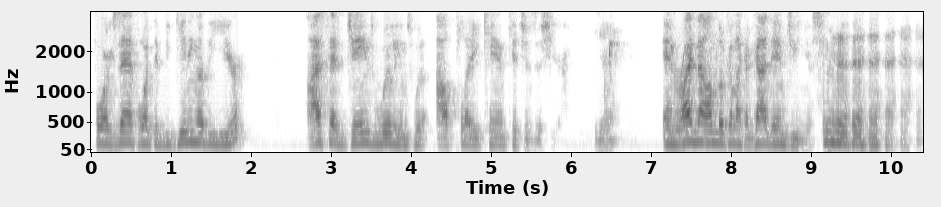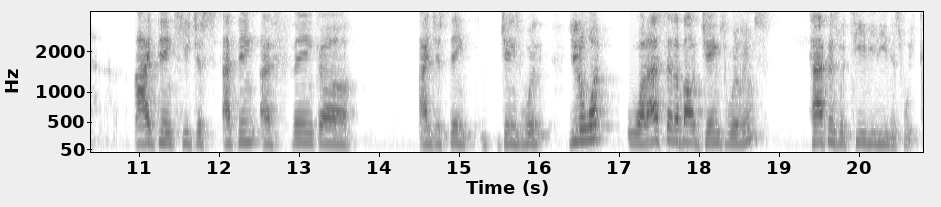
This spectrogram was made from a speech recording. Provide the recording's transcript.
For example, at the beginning of the year, I said James Williams would outplay Kam Kinchens this year. Yeah. And right now, I'm looking like a goddamn genius. I think he just. I think. I think. uh I just think James Will. You know what? What I said about James Williams happens with TVD this week.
